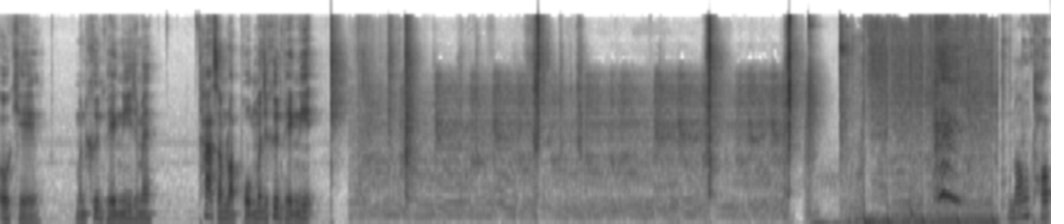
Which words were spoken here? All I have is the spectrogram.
โอเค มันขึ้นเพลงนี้ใช่ไหม ถ้าสำหรับผมมันจะขึ้นเพลงนี้ น้องท็อป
